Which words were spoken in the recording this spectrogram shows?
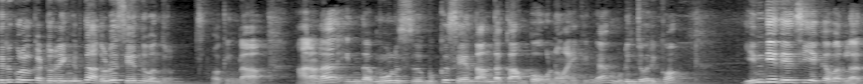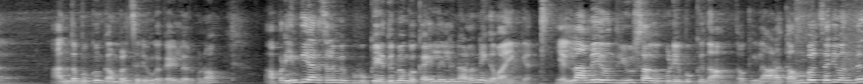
திருக்குறள் கட்டுரைங்கிறது அதோடய சேர்ந்து வந்துடும் ஓகேங்களா? அதனால் இந்த மூணு புக்கு சேர்ந்த அந்த காம்போ ஒன்று வாங்கிக்கோங்க. முடிஞ்ச வரைக்கும் இந்திய தேசிய இயக்க வரலாறு அந்த புக்கும் கம்பல்சரி உங்கள் கையில் இருக்கணும். அப்புறம் இந்திய அரசியலமைப்பு புக்கு எதுவுமே உங்கள் கையில் இல்லைனாலும் நீங்கள் வாங்கிங்க எல்லாமே வந்து யூஸ் ஆகக்கூடிய புக்கு தான். ஓகேங்களா? ஆனால் கம்பல்சரி வந்து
